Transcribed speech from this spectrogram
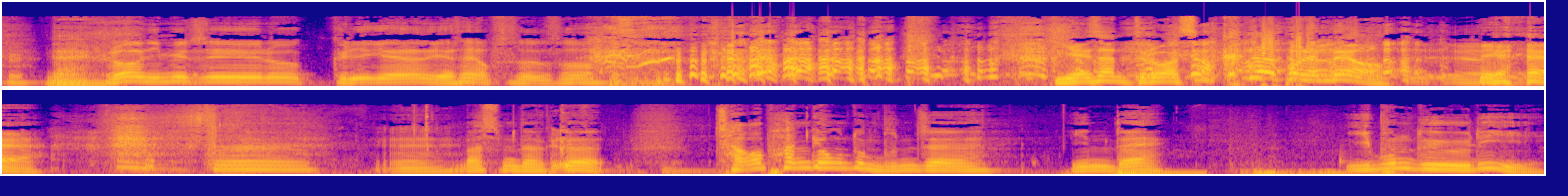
그. 네. 그런 이미지로 그리기에는 예산이 없어서 예산 들어왔으면 큰일 날 뻔했네요. 예. 예. 맞습니다. 그 작업 환경도 문제인데 이분들이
